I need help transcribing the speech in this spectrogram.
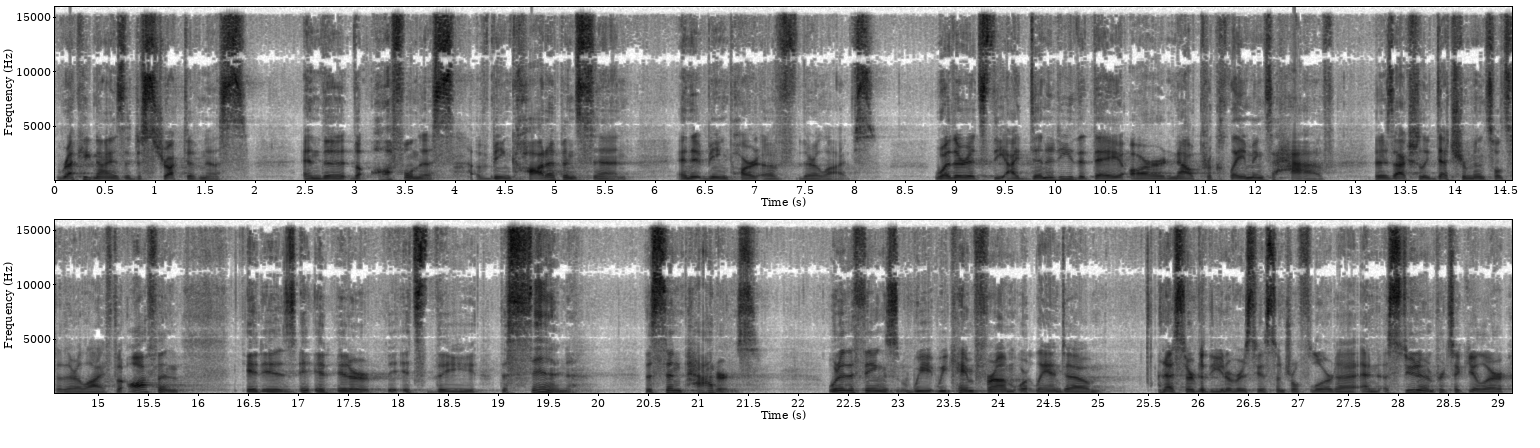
recognize the destructiveness and the, the awfulness of being caught up in sin and it being part of their lives. Whether it's the identity that they are now proclaiming to have that is actually detrimental to their life, but often it is it, it, it are, it's the, the sin, the sin patterns. One of the things we, we came from Orlando, and I served at the University of Central Florida, and a student in particular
